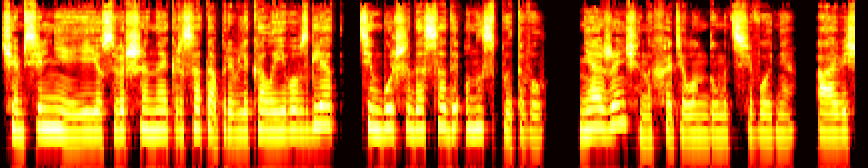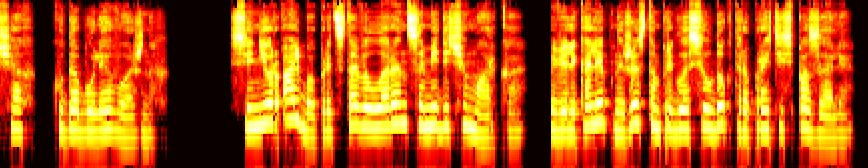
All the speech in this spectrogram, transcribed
Чем сильнее ее совершенная красота привлекала его взгляд, тем больше досады он испытывал. Не о женщинах хотел он думать сегодня, а о вещах куда более важных. Сеньор Альба представил Лоренцо Медичи Марко. Великолепный жестом пригласил доктора пройтись по зале.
